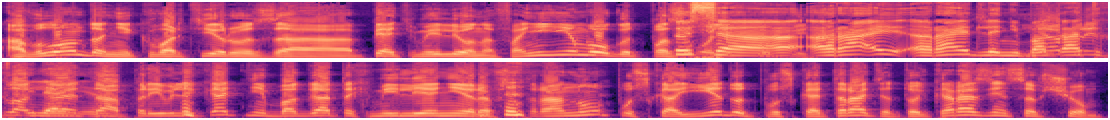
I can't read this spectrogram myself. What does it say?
а в Лондоне квартиру за 5 миллионов они не могут позволить То есть купить. Рай, рай для небогатых Я предлагаю, миллионеров. Да, привлекать небогатых миллионеров в страну, пускай едут, пускай тратят. Только разница в чем?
